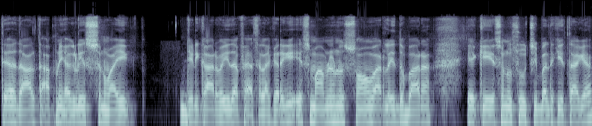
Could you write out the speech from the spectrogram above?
ਤੇ ਅਦਾਲਤ ਆਪਣੀ ਅਗਲੀ ਸੁਣਵਾਈ ਜਿਹੜੀ ਕਾਰਵਾਈ ਦਾ ਫੈਸਲਾ ਕਰੇਗੀ, ਇਸ ਮਾਮਲੇ ਨੂੰ ਸੋਮਵਾਰ ਲਈ ਦੁਬਾਰਾ ਇਹ ਕੇਸ ਨੂੰ ਸੂਚੀਬੱਧ ਕੀਤਾ ਗਿਆ,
